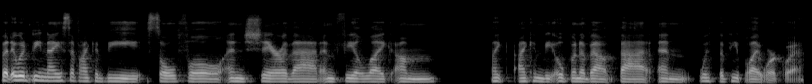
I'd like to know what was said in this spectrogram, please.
But it would be nice if I could be soulful and share that and feel like um like I can be open about that and with the people I work with.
